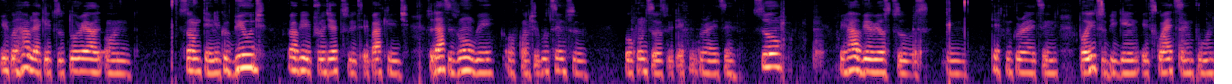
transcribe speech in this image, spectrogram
you could have like a tutorial on something. You could build probably a project with a package. So that is one way of contributing to open source with technical writing. So we have various tools in technical writing. For you to begin it's quite simple.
